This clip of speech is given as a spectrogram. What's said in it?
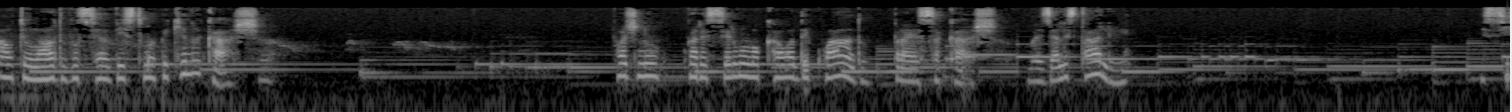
Ao teu lado você avista uma pequena caixa. Pode não parecer um local adequado para essa caixa, mas ela está ali. E se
